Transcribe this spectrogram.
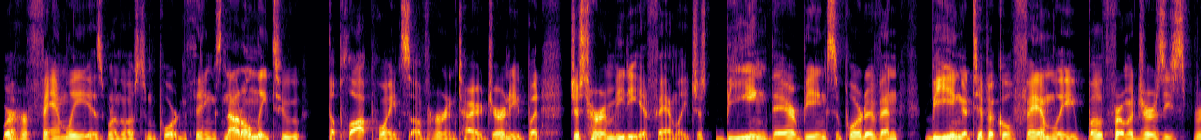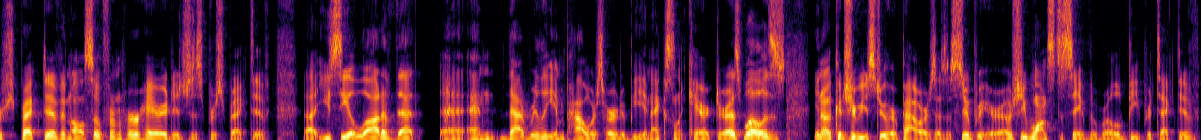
where her family is one of the most important things, not only to the plot points of her entire journey, but just her immediate family, just being there, being supportive, and being a typical family, both from a Jersey's perspective and also from her heritage's perspective. Uh, you see a lot of that. Uh, and that really empowers her to be an excellent character, as well as you know, it contributes to her powers as a superhero. She wants to save the world, be protective.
